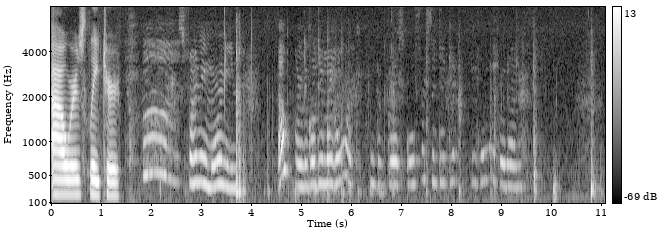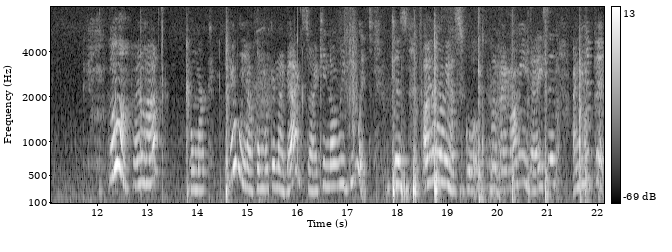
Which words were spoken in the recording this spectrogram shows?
hours later. Oh, it's finally morning. Oh, I'm gonna go do my homework. I'm gonna go to school first and then get my homework done. Oh, I don't have homework. I only have homework in my bag, so I can only do it because I don't really have school. But my mommy and daddy said I'm gonna put,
